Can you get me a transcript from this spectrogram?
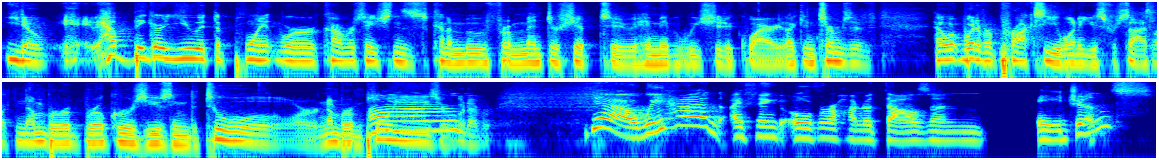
You know, how big are you at the point where conversations kind of move from mentorship to, hey, maybe we should acquire? Like in terms of how, whatever proxy you want to use for size, like number of brokers using the tool or number of employees um, or whatever. Yeah, we had I think over a hundred thousand agents.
